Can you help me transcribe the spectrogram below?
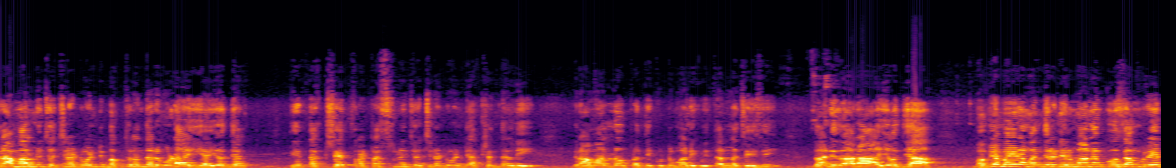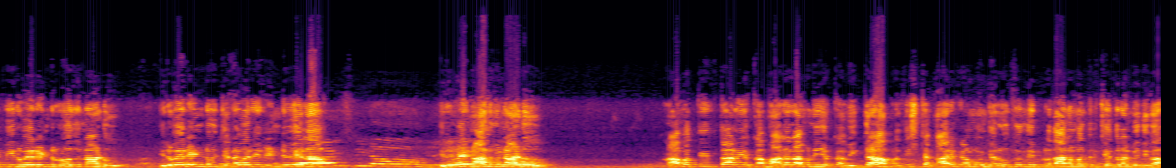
గ్రామాల నుంచి వచ్చినటువంటి భక్తులందరూ కూడా ఈ అయోధ్య తీర్థక్షేత్ర ట్రస్ట్ నుంచి వచ్చినటువంటి అక్షంతల్ని గ్రామాల్లో ప్రతి కుటుంబానికి వితరణ చేసి దాని ద్వారా అయోధ్య భవ్యమైన మందిర నిర్మాణం కోసం రేపు ఇరవై రెండు రోజు నాడు ఇరవై రెండు జనవరి రెండు వేల ఇరవై నాలుగు నాడు రామతీర్థాని యొక్క బాలరాముని యొక్క విగ్రహ ప్రతిష్ట కార్యక్రమం జరుగుతుంది ప్రధానమంత్రి చేతుల మీదుగా.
